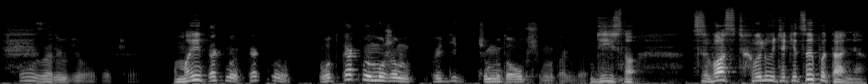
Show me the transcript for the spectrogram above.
Что вы за люди вот вообще? Ми Как мы, как мы, вот как мы можем прийти к чему-то общему тогда? Дійсно, це вас хвилюють тільки це питання,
